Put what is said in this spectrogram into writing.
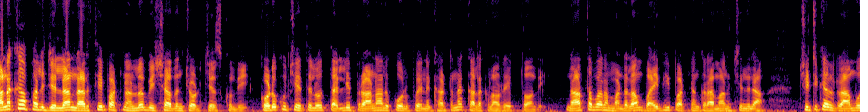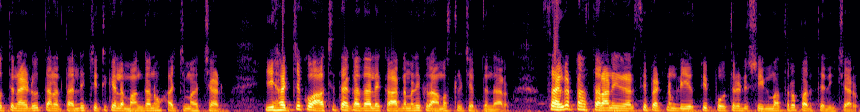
అనకాపల్లి జిల్లా నర్సీపట్నంలో విషాదం చోటు చేసుకుంది. కొడుకు చేతిలో తల్లి ప్రాణాలు కోల్పోయిన ఘటన కలకలం రేపుతోంది. నాతవరం మండలం వైబీపట్నం గ్రామానికి చెందిన చిటికెల రామూర్తి నాయుడు తన తల్లి చిటికెల మంగను హత్యమర్చాడు ఈ హత్యకు ఆచితగదాలే కారణమని గ్రామస్తులు చెబుతున్నారు సంఘటనా స్థలాన్ని నర్సీపట్నం డీఎస్పీ పోతిరెడ్డి శ్రీనివాసరావు పరిశీలించారు.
